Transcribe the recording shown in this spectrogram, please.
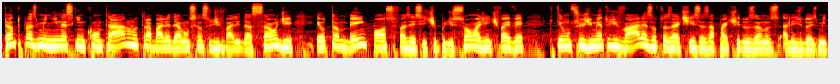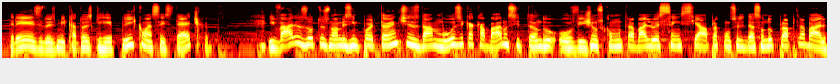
Tanto para as meninas que encontraram no trabalho dela um senso de validação, de eu também posso fazer esse tipo de som. A gente vai ver que tem um surgimento de várias outras artistas a partir dos anos ali de 2013, 2014 que replicam essa estética. E vários outros nomes importantes da música acabaram citando o Visions como um trabalho essencial para a consolidação do próprio trabalho.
